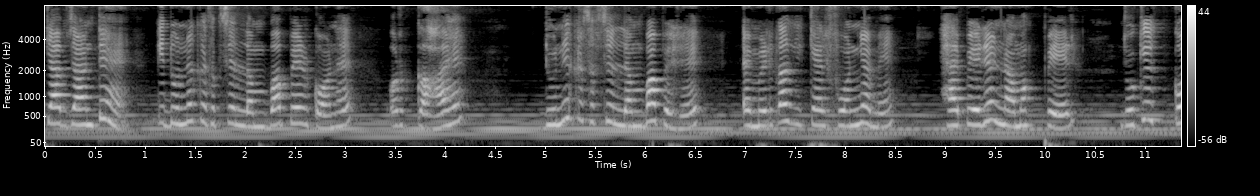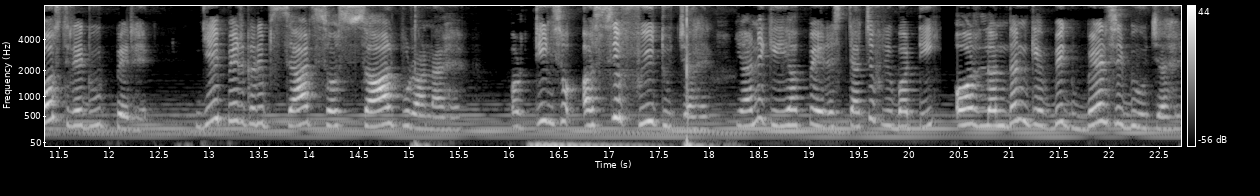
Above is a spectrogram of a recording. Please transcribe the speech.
क्या आप जानते हैं कि दुनिया का सबसे लंबा पेड़ कौन है और कहाँ है? दुनिया का सबसे लंबा पेड़ है अमेरिका के कैलिफ़ोर्निया में हैपेरियन नामक पेड़, जो कि कोस्ट रेडवुड पेड़ है। ये पेड़ करीब 700 साल पुराना है और 380 फीट ऊँचा है, यानी कि यह पेड़ स्टैचू ऑफ़ लिबर्टी और लंदन के बिग बेन से भी ऊँचा है।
